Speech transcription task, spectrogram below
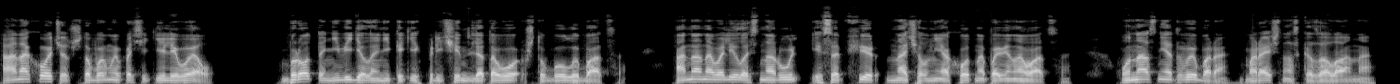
«Она хочет, чтобы мы посетили Вэл». Бротта не видела никаких причин для того, чтобы улыбаться. Она навалилась на руль, и Сапфир начал неохотно повиноваться. «У нас нет выбора», — мрачно сказала она.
